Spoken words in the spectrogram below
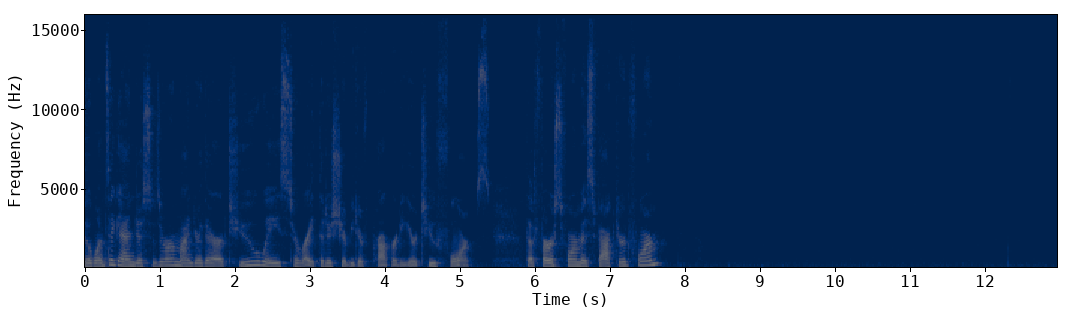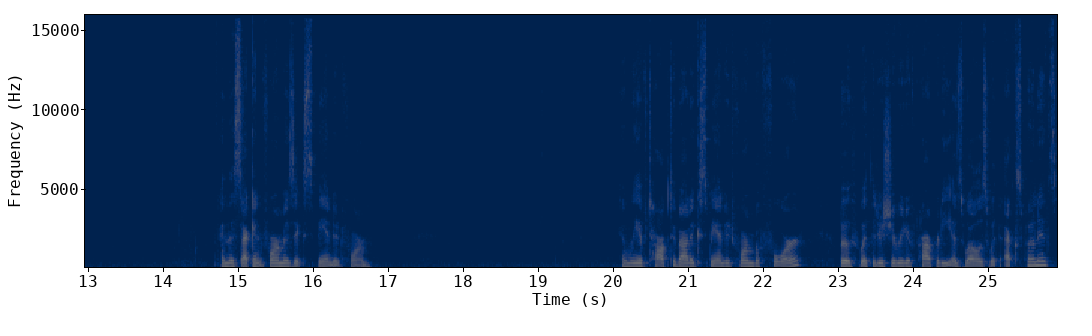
So once again, just as a reminder, there are two ways to write the distributive property, or two forms. The first form is factored form. And the second form is expanded form. And we have talked about expanded form before, both with the distributive property as well as with exponents.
